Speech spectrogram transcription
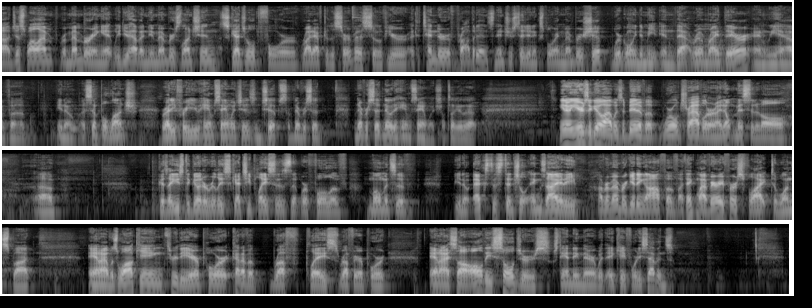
uh, just while I'm remembering it, we do have a new members luncheon scheduled for right after the service. So if you're a tender of Providence and interested in exploring membership, we're going to meet in that room right there, and we have, uh, you know, a simple lunch ready for you: ham sandwiches and chips. I've never said, never said no to ham sandwich. I'll tell you that. You know, years ago I was a bit of a world traveler, and I don't miss it at all. Because uh, I used to go to really sketchy places that were full of moments of, you know, existential anxiety. I remember getting off of, I think, my very first flight to one spot, and I was walking through the airport, kind of a rough place, rough airport, and I saw all these soldiers standing there with AK 47s.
